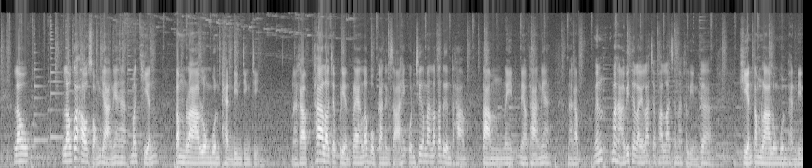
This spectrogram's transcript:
ำเราเราก็เอาสองอย่างเนี่ยฮะมาเขียนตำราลงบนแผ่นดินจริงๆนะครับถ้าเราจะเปลี่ยนแปลงระบบการศึกษาให้คนเชื่อมั่นแล้วก็เดินทางตามในแนวทางเนี่ยนะครับงั้นมหาวิทยาลัยราชภัฏราชนครินทร์ก็เขียนตำราลงบนแผ่นดิน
